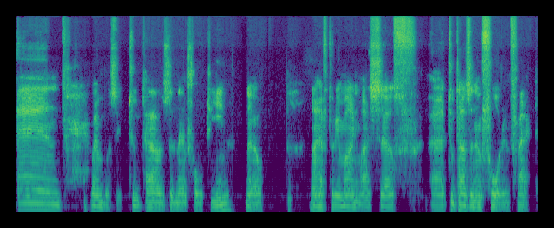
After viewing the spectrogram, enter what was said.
and when was it? 2014 no. I have to remind myself uh, 2004 in fact.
